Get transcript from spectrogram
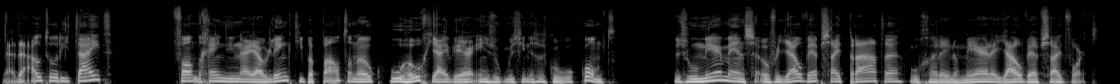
Nou, de autoriteit van degene die naar jou linkt, die bepaalt dan ook hoe hoog jij weer in zoekmachines als Google komt. Dus hoe meer mensen over jouw website praten, hoe gerenommeerder jouw website wordt.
